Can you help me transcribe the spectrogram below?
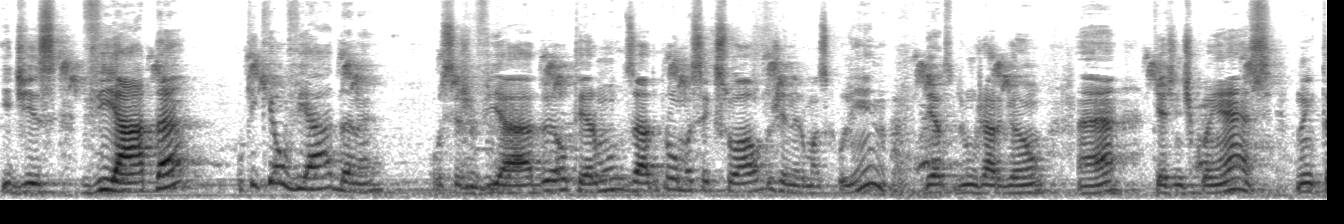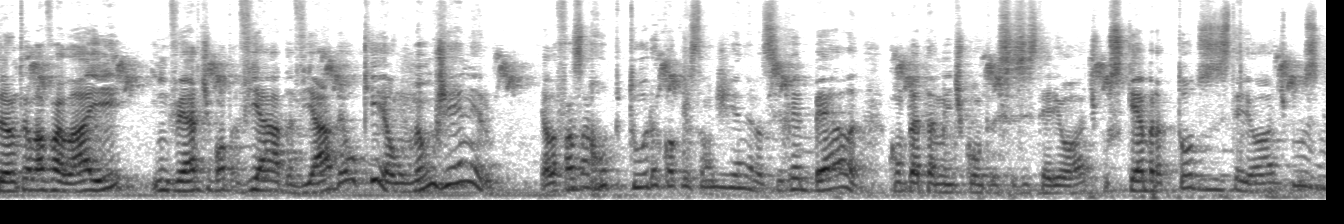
e diz viada. O que, que é o viada, né? Ou seja, viado é o termo usado para homossexual do gênero masculino, dentro de um jargão né, que a gente conhece. No entanto, ela vai lá e inverte e bota viada. Viada é o quê? É um não gênero. Ela faz a ruptura com a questão de gênero. Ela se rebela completamente contra esses estereótipos, quebra todos os estereótipos. Uhum.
